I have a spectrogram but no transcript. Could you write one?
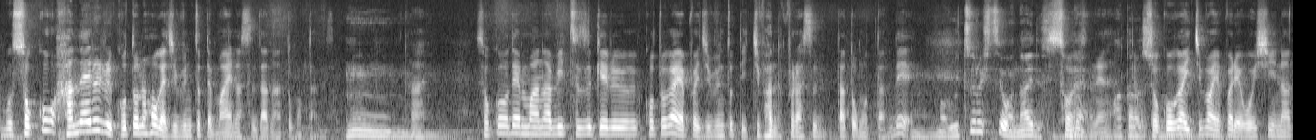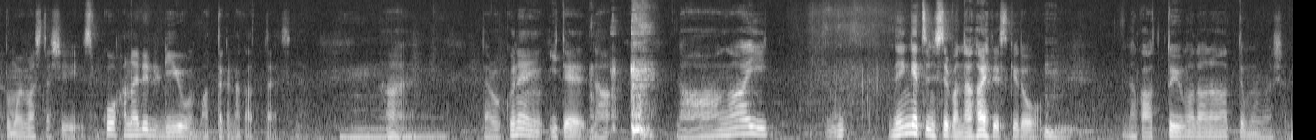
もうそこを離れることの方が自分にとってマイナスだなと思ったんです。はいそこで学び続けることがやっぱり自分にとって一番のプラスだと思ったんで、うんまあ、移る必要はないですよね。そうですね。そこが一番やっぱり美味しいなと思いましたしそこを離れる理由は全くなかったですね。うん。はい。だから6年いてな 長いん年月にすれば長いですけど、うん。なんかあっという間だなって思いましたね。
